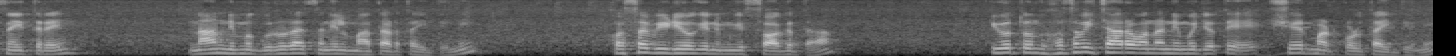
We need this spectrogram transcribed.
ಸ್ನೇಹಿತರೆ, ನಾನು ನಿಮ್ಮ ಗುರುರಾಜ್ ಸನಿಲ್ ಮಾತಾಡ್ತಾ ಇದ್ದೀನಿ. ಹೊಸ ವಿಡಿಯೋಗೆ ನಿಮಗೆ ಸ್ವಾಗತ. ಇವತ್ತೊಂದು ಹೊಸ ವಿಚಾರವನ್ನು ನಿಮ್ಮ ಜೊತೆ ಶೇರ್ ಮಾಡ್ಕೊಳ್ತಾ ಇದ್ದೀನಿ.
